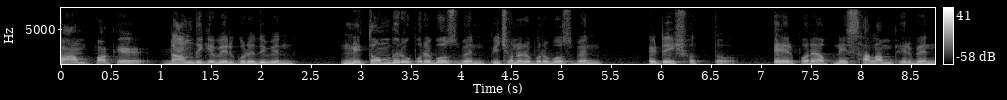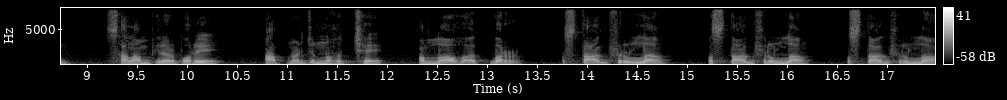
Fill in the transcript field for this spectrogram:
বাম পাকে ডান দিকে বের করে দিবেন, নিতম্বের ওপরে বসবেন, পিছনের ওপরে বসবেন, এটাই সত্য। এরপরে আপনি সালাম ফিরবেন, সালাম ফেরার পরে আপনার জন্য হচ্ছে আল্লাহ আকবর আস্তাক ফিরুল্লাহ আস্তাক ফিরুল্লাহ আস্তাক ফিরুল্লাহ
